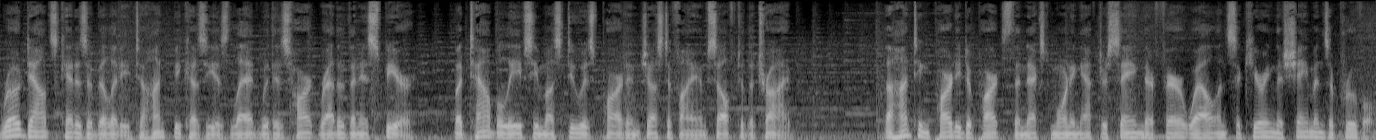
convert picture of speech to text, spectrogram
Rho doubts Keda's ability to hunt because he is led with his heart rather than his spear, but Tau believes he must do his part and justify himself to the tribe. The hunting party departs the next morning after saying their farewell and securing the shaman's approval.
